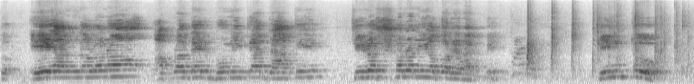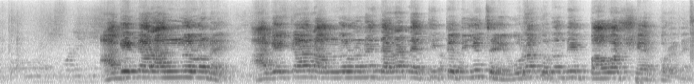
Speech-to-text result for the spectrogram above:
তো এই আন্দোলনও আপনাদের ভূমিকা জাতি চিরস্মরণীয় করে রাখবে। কিন্তু আগেকার আন্দোলনে আগেকার আন্দোলনে যারা নেতৃত্ব দিয়েছে, ওরা কোনোদিন পাওয়ার শেয়ার করে নেয়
